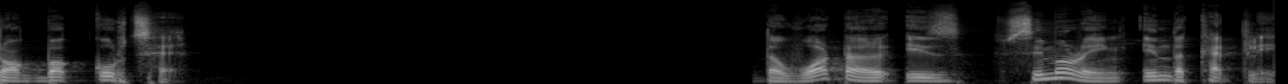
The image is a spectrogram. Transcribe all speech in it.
টকবক করছে। The water is simmering in the kettle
